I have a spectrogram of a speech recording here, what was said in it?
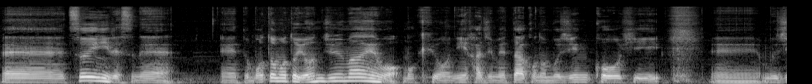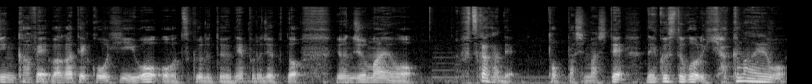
えー、ついにですね、えっ、と、もともと40万円を目標に始めたこの無人コーヒー、えー無人カフェ、我が手コーヒーを作るというね、プロジェクト、40万円を2日間で突破しまして、ネクストゴール100万円を、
